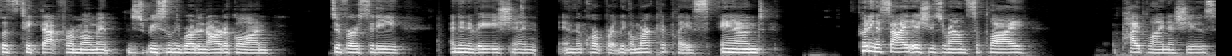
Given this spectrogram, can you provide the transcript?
let's take that for a moment. Just recently wrote an article on diversity and innovation in the corporate legal marketplace. And putting aside issues around supply pipeline issues,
